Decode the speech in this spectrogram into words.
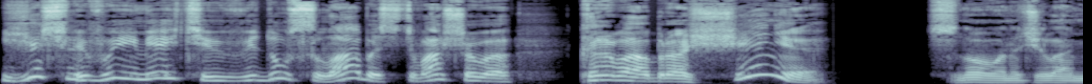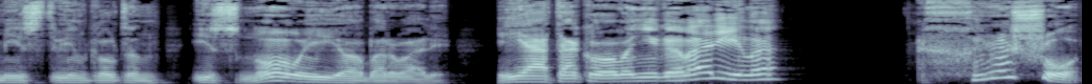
если вы имеете в виду слабость вашего кровообращения...» Снова начала мисс Твинклтон, и снова ее оборвали. «Я такого не говорила!» «Хорошо,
